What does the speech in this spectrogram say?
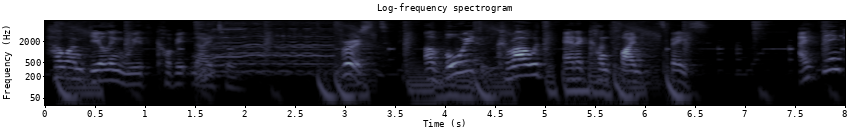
how I'm dealing with COVID-19. First, avoid crowds at a confined space. I think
